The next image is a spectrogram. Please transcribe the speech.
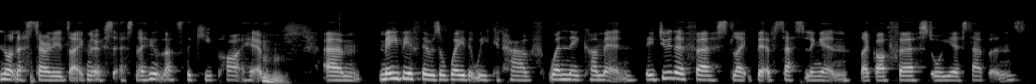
not necessarily a diagnosis. And I think that's the key part here. Mm-hmm. Um, maybe if there was a way that we could have when they come in, they do their first like bit of settling in, like our first or year sevens,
